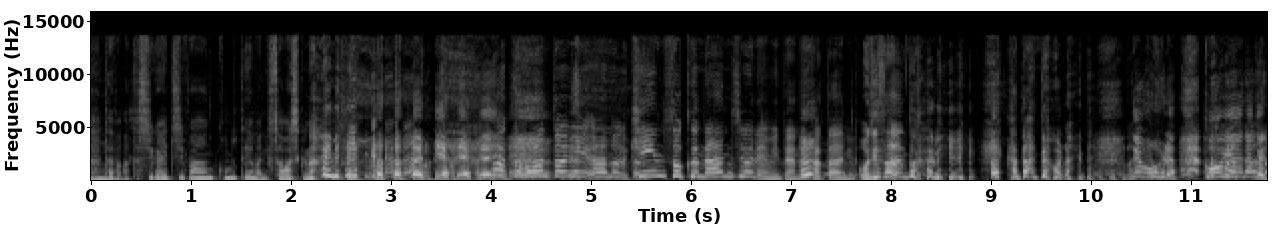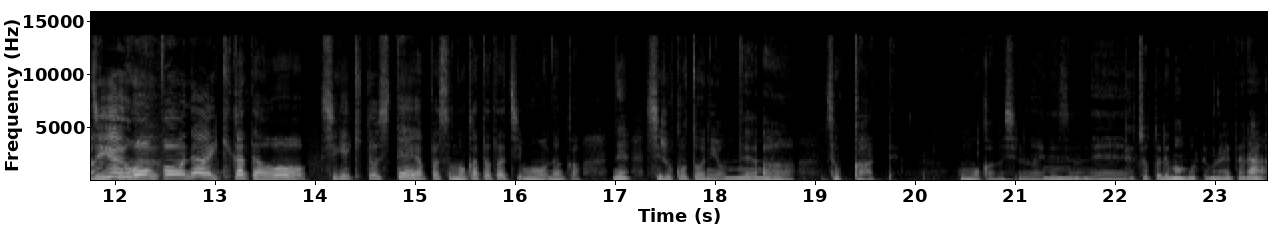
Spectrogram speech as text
うん、多分私が一番このテーマにふさわしくないね。いやいやいやいや。本当にあの勤続何十年みたいな方におじさんとかに 語ってもらいたいでもほらこういうなんか自由奔放な生き方を刺激としてやっぱその方たちもなんかね知ることによって、うん、ああそっかって思うかもしれないですよね。うん、ちょっとでも思ってもらえたら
